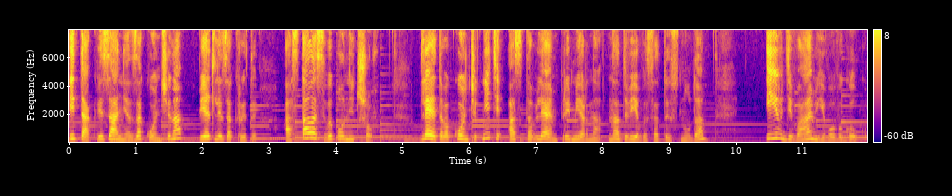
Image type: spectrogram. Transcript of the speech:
Итак, вязание закончено, петли закрыты. Осталось выполнить шов. Для этого кончик нити оставляем примерно на 2 высоты снуда и вдеваем его в иголку.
